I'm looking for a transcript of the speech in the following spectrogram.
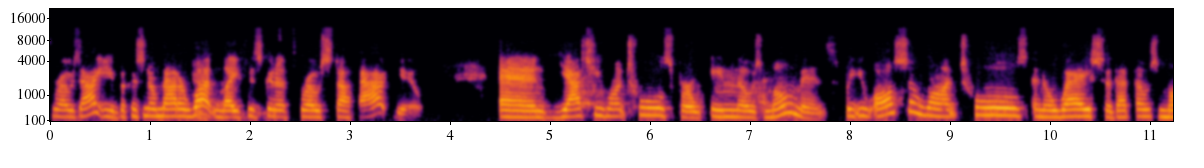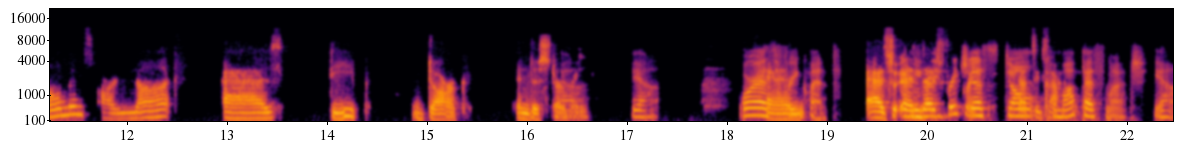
throws at you because no matter what life is going to throw stuff at you. And yes you want tools for in those moments but you also want tools in a way so that those moments are not as deep dark and disturbing yeah. Or as and frequent. As and as frequent. Just don't exactly. come up as much. Yeah.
